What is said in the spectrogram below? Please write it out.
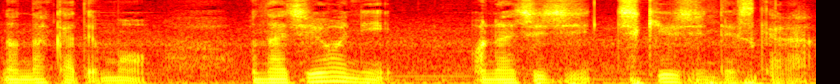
の中でも同じように同じ地球人ですから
